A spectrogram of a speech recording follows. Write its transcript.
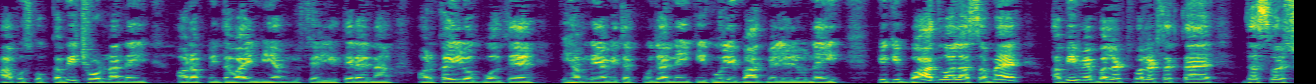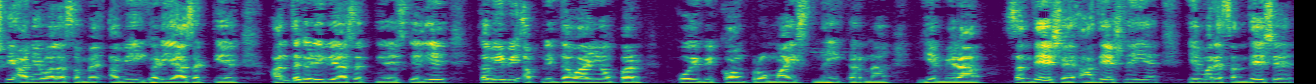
आप उसको कभी छोड़ना नहीं और अपनी दवाई नियम से लेते रहना। और कई लोग बोलते हैं कि हमने अभी तक पूजा नहीं की, गोली बाद में ले लो। नहीं, क्योंकि बाद वाला समय अभी में पलट पलट सकता है। दस वर्ष के आने वाला समय अभी घड़ी आ सकती है, अंत घड़ी भी आ सकती है। इसके लिए कभी भी अपनी दवाइयों पर कोई भी कॉम्प्रोमाइज़ नहीं करना, ये मेरा संदेश है, आदेश नहीं है। ये मेरा संदेश है,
